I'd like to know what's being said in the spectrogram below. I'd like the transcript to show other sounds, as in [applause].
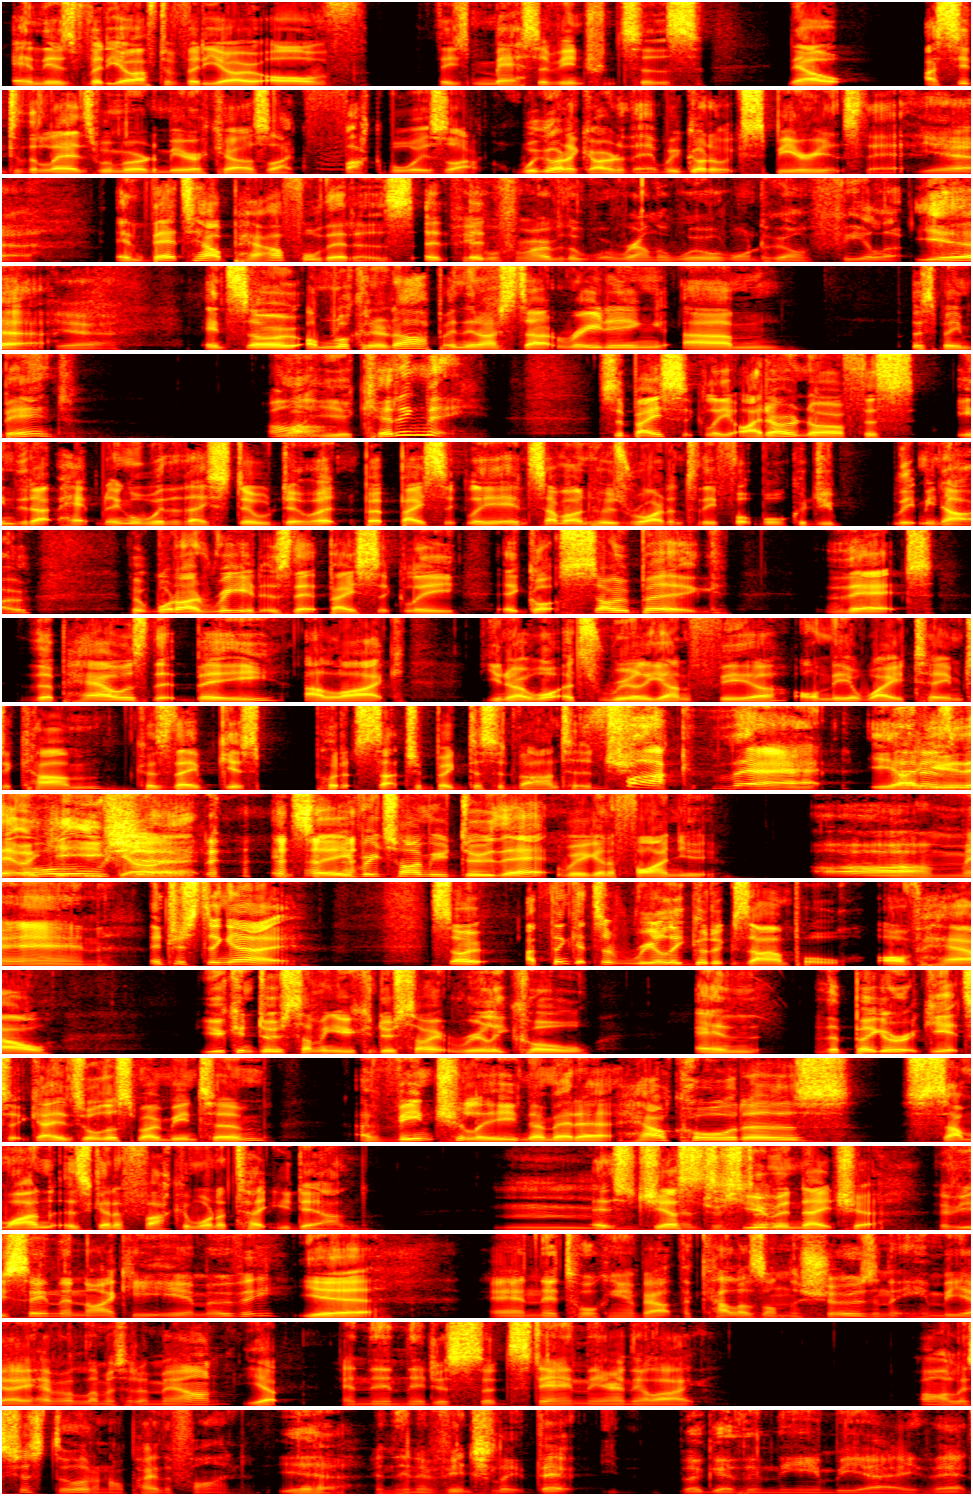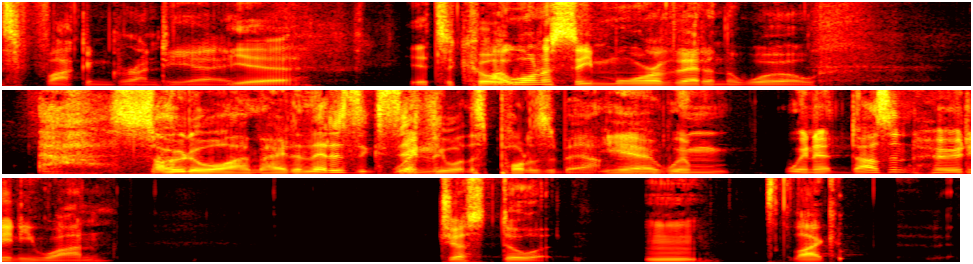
and there's video after video of these massive entrances. Now, I said to the lads when we were in America, I was like, "Fuck, boys! Like, we got to go to that. We've got to experience that." Yeah. And that's how powerful that is. It, it- People from over the around the world want to go and feel it. yeah. Yeah. And so I'm looking it up, and then I start reading. Um, it's been banned. I'm Oh, Like, you're kidding me. So basically, I don't know if this ended up happening or whether they still do it. But basically, and someone who's right into their football, could you let me know? But what I read is that basically it got so big that the powers that be are like, you know what? It's really unfair on the away team to come because they've just put at such a big disadvantage. fuck that. Yeah, I That knew is that would get you going. [laughs] and so every time you do that, we're going to fine you. Oh man. Interesting, eh? So I think it's a really good example of how you can do something, you can do something really cool, and the bigger it gets, it gains all this momentum. Eventually, no matter how cool it is, someone is going to fucking want to take you down. Mm, It's just human nature. Have you seen the Nike Air movie? Yeah. And they're talking about the colors on the shoes, and the NBA have a limited amount, Yep. and then they just sit standing there, and they're like, "Oh, let's just do it, and I'll pay the fine." Yeah. And then eventually, that bigger than the NBA. That's fucking grunty, eh? Yeah. It's a cool. I want to see more of that in the world. Ah, so do I, mate. And that is exactly When- what this pod is about. Yeah, when when it doesn't hurt anyone, just do it. Mm. Like,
